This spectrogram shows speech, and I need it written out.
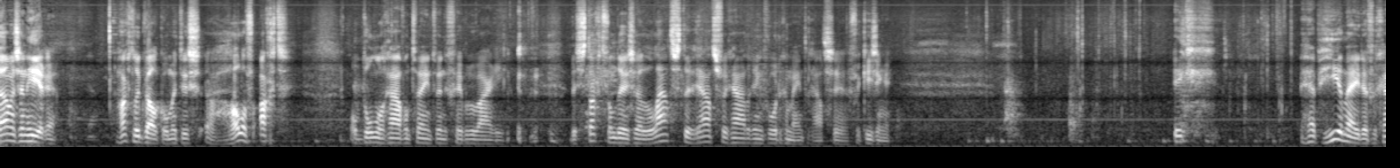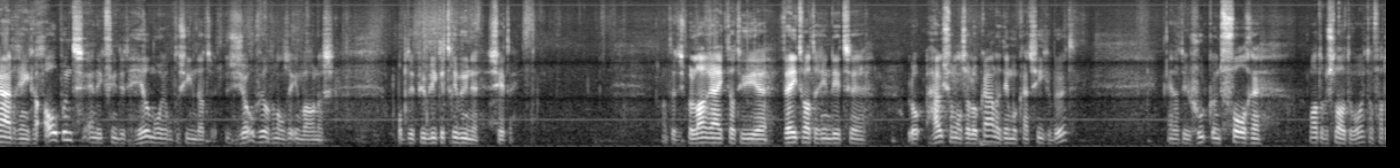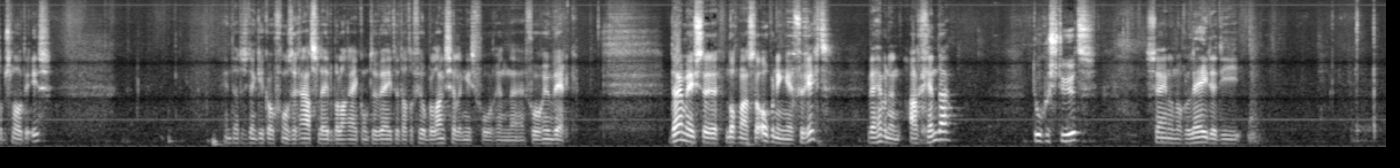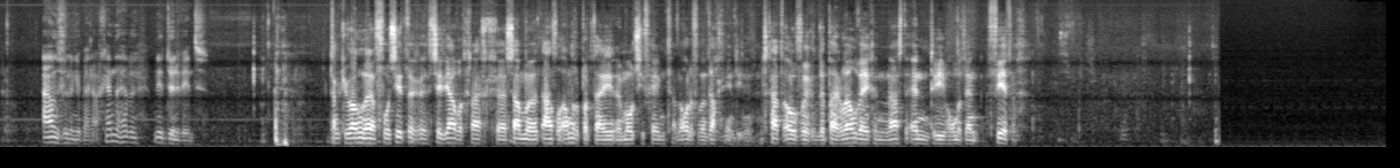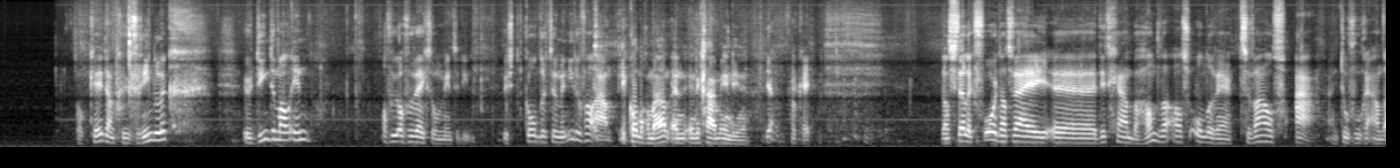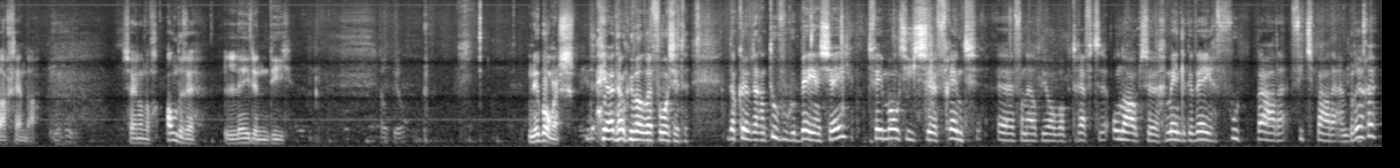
Dames en heren, hartelijk welkom. Het is half acht op donderdagavond 22 februari. De start van deze laatste raadsvergadering voor de gemeenteraadsverkiezingen. Ik heb hiermee de vergadering geopend en ik vind het heel mooi om te zien dat zoveel van onze inwoners op de publieke tribune zitten. Want het is belangrijk dat u uh, weet wat er in dit uh, huis van onze lokale democratie gebeurt. En dat u goed kunt volgen wat er besloten wordt of wat er besloten is. En dat is denk ik ook voor onze raadsleden belangrijk om te weten dat er veel belangstelling is voor hun, uh, voor hun werk. Daarmee is nogmaals de opening verricht. We hebben een agenda toegestuurd. Zijn er nog leden die aanvullingen bij de agenda hebben. Meneer Dunnewind. Dank u wel, voorzitter. Het CDA wil graag uh, samen met een aantal andere partijen een motie vreemd aan de orde van de dag indienen. Het gaat over de parallelwegen naast de N340. Oké, okay, dank u vriendelijk. U dient hem al in of u overweegt om hem in te dienen? Dus kondigt hem in ieder geval aan. Ik kondig hem aan en, en ik ga hem indienen. Ja, oké. Okay. Dan stel ik voor dat wij uh, dit gaan behandelen als onderwerp 12a en toevoegen aan de agenda. Zijn er nog andere leden die... LPO. Meneer Bongers. Ja, dank u wel, voorzitter. Dan kunnen we daaraan toevoegen B en C. Twee moties uh, vreemd uh, van de LPO wat betreft uh, onderhoud gemeentelijke wegen, voetpaden, fietspaden en bruggen.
